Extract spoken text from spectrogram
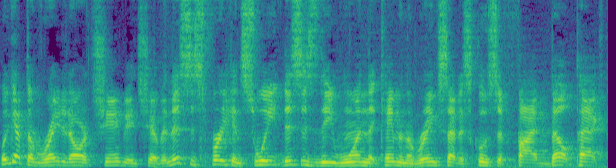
we got the Rated R Championship. And this is freaking sweet. This is the one that came in the ringside exclusive 5 belt pack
